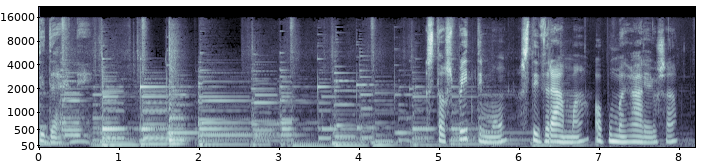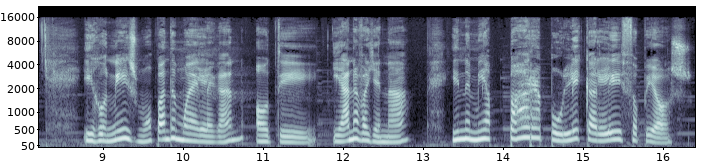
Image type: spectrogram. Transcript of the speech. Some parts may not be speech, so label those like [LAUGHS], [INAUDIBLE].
την τέχνη. Στο σπίτι μου, στη δράμα, όπου μεγάλωσα, οι γονείς μου πάντα μου έλεγαν ότι η Άννα Βαγενά είναι μια πάρα πολύ καλή ηθοποιός.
